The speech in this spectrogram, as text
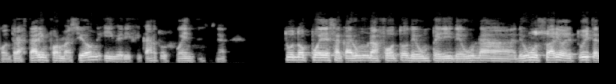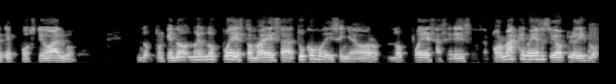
contrastar información y verificar tus fuentes. O sea, tú no puedes sacar una foto de un de una de un usuario de Twitter que posteó algo. No, porque no, no, no puedes tomar esa, tú como diseñador no puedes hacer eso. O sea, por más que no hayas estudiado periodismo,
